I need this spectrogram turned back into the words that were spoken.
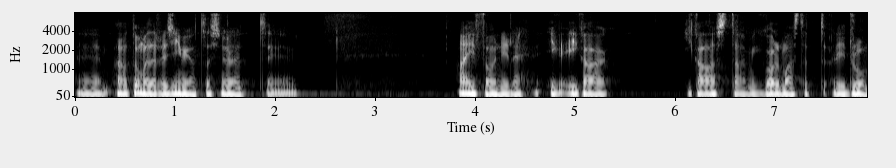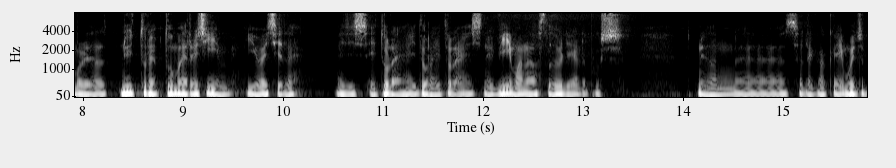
äh,. tumeda režiimi kohta tahtsin öelda, et äh, iPhone'ile iga, iga, iga aasta, mingi kolm aastat olid ruumorid, et nüüd tuleb tume režiim iOS-ile. ja siis ei tule, ei tule, ei tule ja siis nüüd viimane aasta tuli ja lõpuks nüüd on äh, sellega okei okay., muidu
